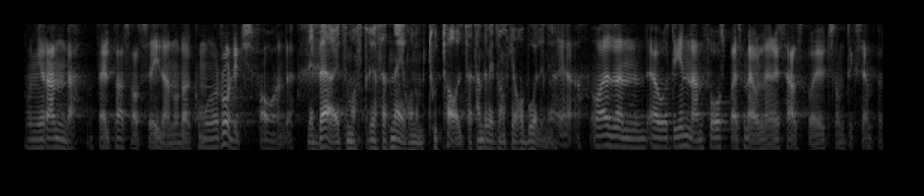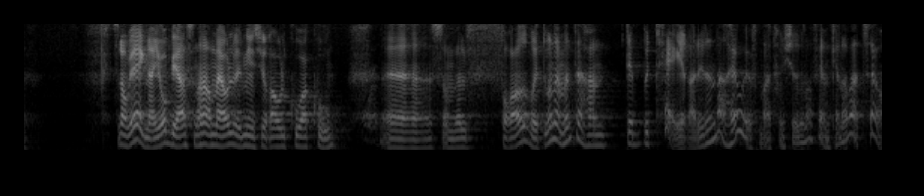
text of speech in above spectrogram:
Miranda felpassar åt sidan och där kommer Rodic farande. Det är Berget som har stressat ner honom totalt så att han inte vet var han ska ha bollen. Ja. Ja, och även året innan Forsbergs mål nere i Salzburg är ett sånt exempel. Sen har vi egna jobbiga sådana här mål. Vi minns ju Raul Kouakou. Eh, som väl för övrigt, undrar om inte han debuterade i den där HF-matchen 2005. Kan det ha varit så?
